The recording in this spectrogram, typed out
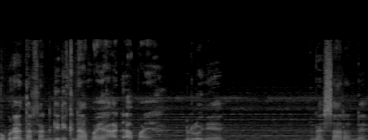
Kok berantakan gini kenapa ya? Ada apa ya dulunya ya? Penasaran deh.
